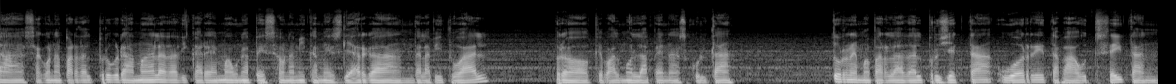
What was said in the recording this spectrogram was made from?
La segona part del programa la dedicarem a una peça una mica més llarga de l'habitual, però que val molt la pena escoltar. Tornem a parlar del projecte Worried About Satan,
